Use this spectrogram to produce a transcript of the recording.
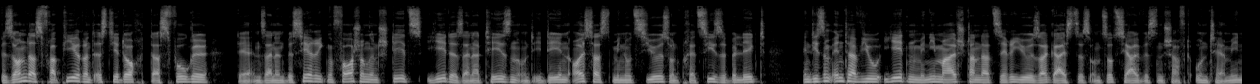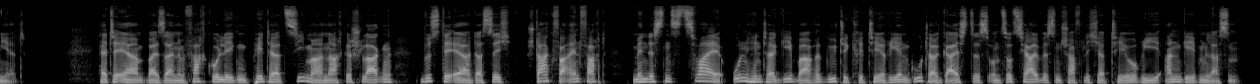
Besonders frappierend ist jedoch, dass Vogel, der in seinen bisherigen Forschungen stets jede seiner Thesen und Ideen äußerst minutiös und präzise belegt, in diesem Interview jeden Minimalstandard seriöser Geistes- und Sozialwissenschaft unterminiert. Hätte er bei seinem Fachkollegen Peter Ziemer nachgeschlagen, wüsste er, dass sich, stark vereinfacht, mindestens zwei unhintergehbare Gütekriterien guter geistes- und sozialwissenschaftlicher Theorie angeben lassen:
